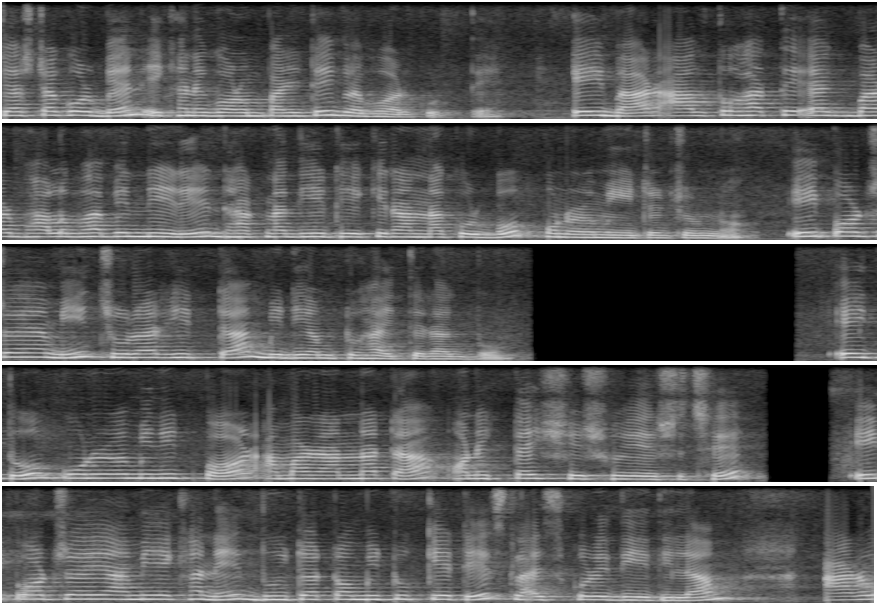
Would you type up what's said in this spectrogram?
চেষ্টা করবেন এখানে গরম পানিটাই ব্যবহার করতে। এইবার আলতো হাতে একবার ভালোভাবে নেড়ে ঢাকনা দিয়ে ঢেকে রান্না করব পনেরো মিনিটের জন্য। এই পর্যায়ে আমি চুলার হিটটা মিডিয়াম টু হাইতে রাখব। এই তো পনেরো মিনিট পর আমার রান্নাটা অনেকটাই শেষ হয়ে এসেছে। এই পর্যায়ে আমি এখানে দুইটা টমেটো কেটে স্লাইস করে দিয়ে দিলাম। আরও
